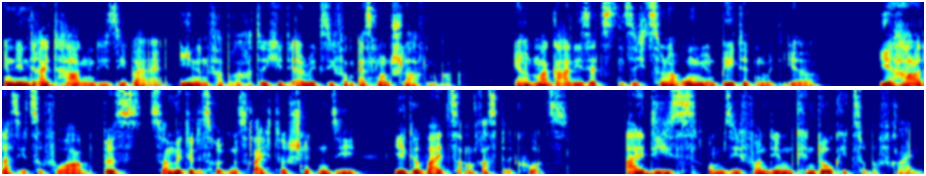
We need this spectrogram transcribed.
In den drei Tagen, die sie bei ihnen verbrachte, hielt Eric sie vom Essen und Schlafen ab. Er und Magali setzten sich zu Naomi und beteten mit ihr. Ihr Haar, das ihr zuvor bis zur Mitte des Rückens reichte, schnitten sie ihr gewaltsam Raspel kurz. All dies, um sie von dem Kindoki zu befreien.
